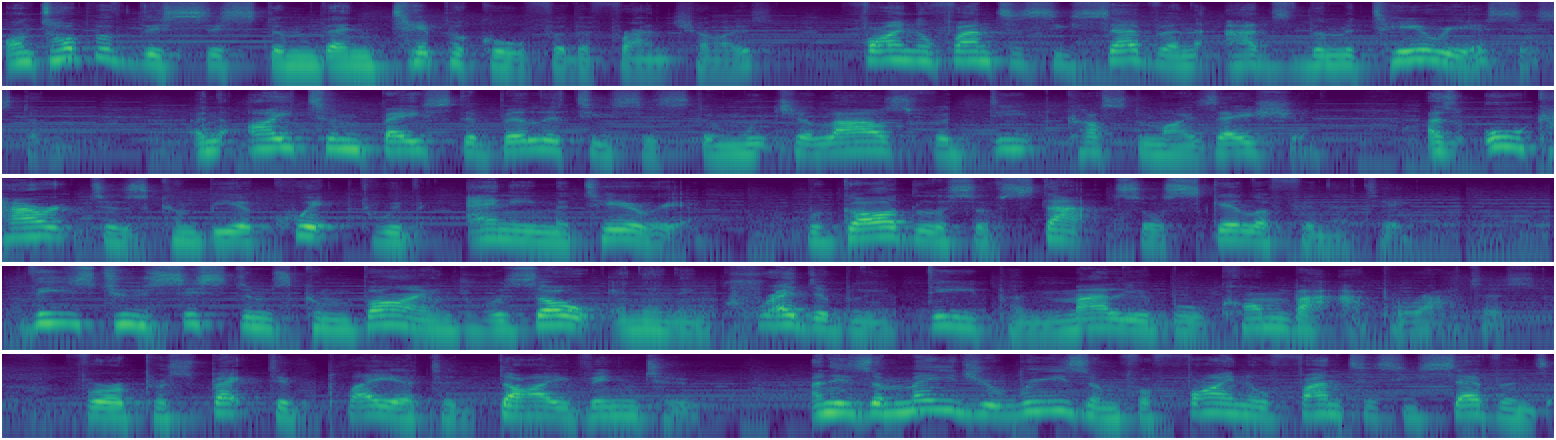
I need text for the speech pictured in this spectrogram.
On top of this system, then typical for the franchise, Final Fantasy VII adds the Materia system, an item based ability system which allows for deep customization, as all characters can be equipped with any materia, regardless of stats or skill affinity. These two systems combined result in an incredibly deep and malleable combat apparatus for a prospective player to dive into, and is a major reason for Final Fantasy VII's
